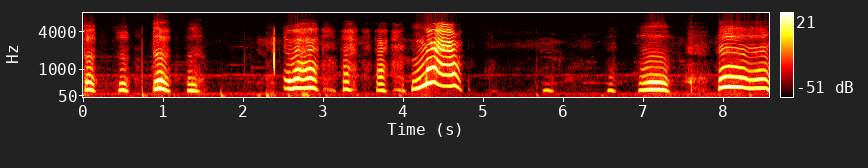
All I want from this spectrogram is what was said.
Duh. Duh. Duh no. Uh, uh, uh,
